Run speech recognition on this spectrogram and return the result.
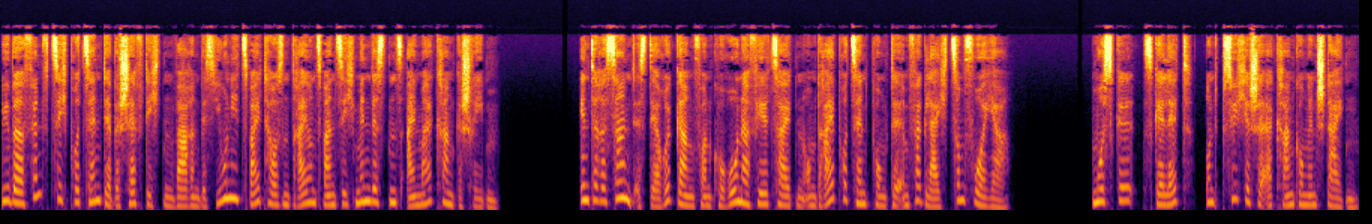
Über 50 Prozent der Beschäftigten waren bis Juni 2023 mindestens einmal krankgeschrieben. Interessant ist der Rückgang von Corona-Fehlzeiten um drei Prozentpunkte im Vergleich zum Vorjahr. Muskel-, Skelett- und psychische Erkrankungen steigen.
